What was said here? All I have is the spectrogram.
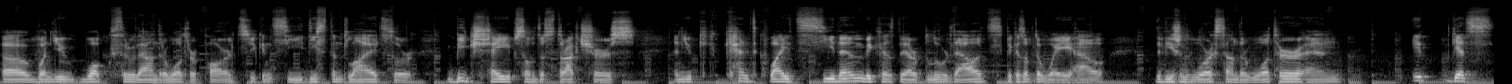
Uh, when you walk through the underwater parts you can see distant lights or big shapes of the structures and you can't quite see them because they are blurred out because of the way how the vision works underwater and it gets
